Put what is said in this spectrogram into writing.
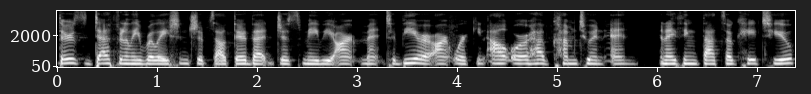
there's definitely relationships out there that just maybe aren't meant to be or aren't working out or have come to an end. And I think that's okay too.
